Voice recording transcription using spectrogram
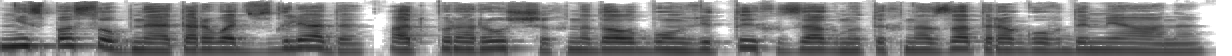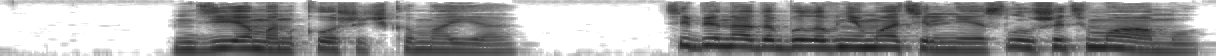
не способная оторвать взгляда от проросших над лбом витых, загнутых назад рогов Дамиана. «Демон, кошечка моя, тебе надо было внимательнее слушать маму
